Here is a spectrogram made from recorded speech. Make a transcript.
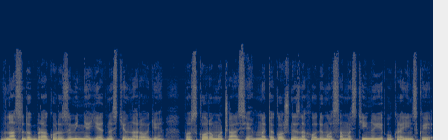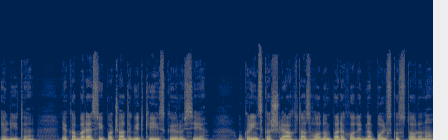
Внаслідок браку розуміння єдності в народі, по скорому часі ми також не знаходимо самостійної української еліти, яка бере свій початок від Київської Русі. Українська шляхта згодом переходить на польську сторону,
